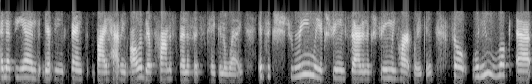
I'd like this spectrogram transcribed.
and at the end, they're being thanked by having all of their promised benefits taken away. It's extremely, extremely sad and extremely heartbreaking. So when you look at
